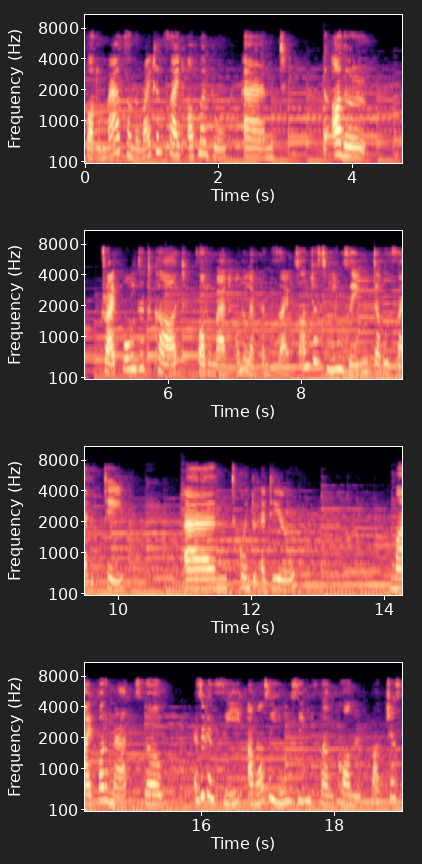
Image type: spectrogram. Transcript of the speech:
photo mats on the right hand side of my book and the other tri-folded card photo mat on the left hand side. So I'm just using double-sided tape and going to adhere my photo mat. So as you can see, I'm also using some corner punches.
